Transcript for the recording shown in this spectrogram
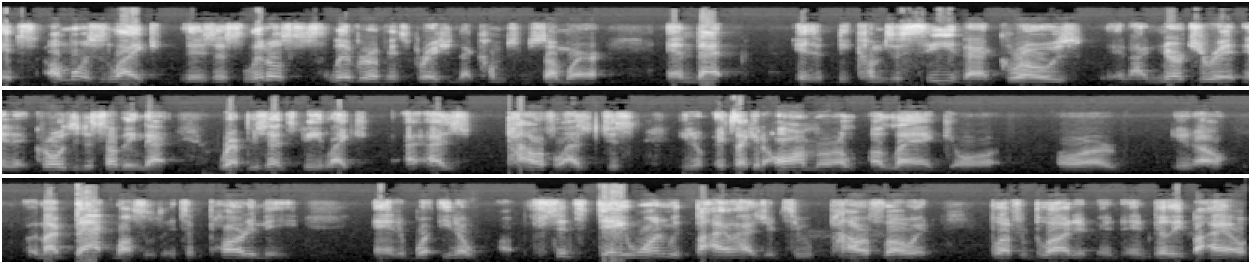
it's almost like there's this little sliver of inspiration that comes from somewhere, and that it becomes a seed that grows, and I nurture it, and it grows into something that represents me like as powerful as just you know it's like an arm or a, a leg or or you know my back muscles. It's a part of me, and what you know since day one with Biohazard through Powerflo and Blood for Blood and, and, and Billy Bio,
